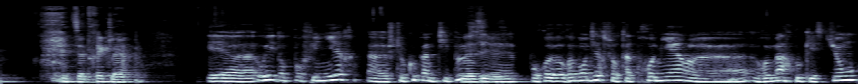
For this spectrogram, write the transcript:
C'est très clair. Et euh, oui, donc pour finir, euh, je te coupe un petit peu pour rebondir sur ta première euh, remarque ou question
